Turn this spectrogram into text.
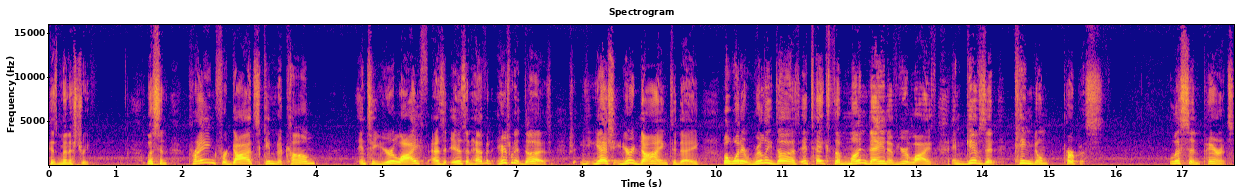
his ministry. Listen, praying for God's kingdom to come into your life as it is in heaven, here's what it does. Yes, you're dying today, but what it really does, it takes the mundane of your life and gives it kingdom purpose. Listen, parents,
